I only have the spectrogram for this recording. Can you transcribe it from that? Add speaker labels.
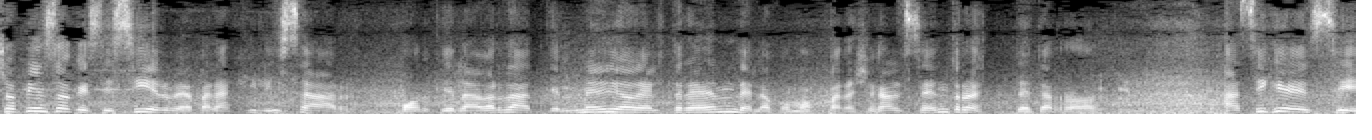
Speaker 1: Yo pienso que sí sirve para agilizar, porque la verdad que el medio del tren, de lo como para llegar al centro, es de terror. Así que si,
